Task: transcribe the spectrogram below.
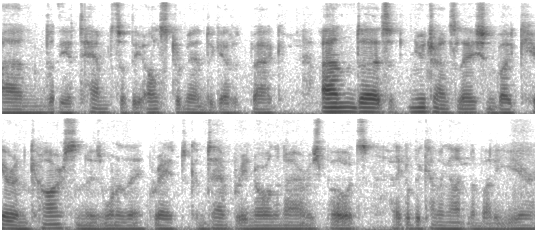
and the attempts of the Ulstermen to get it back. And uh, it's a new translation by Ciaran Carson, who's one of the great contemporary Northern Irish poets. I think it'll be coming out in about a year,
